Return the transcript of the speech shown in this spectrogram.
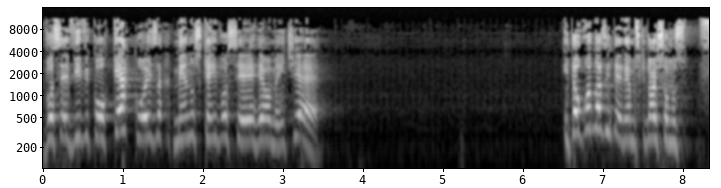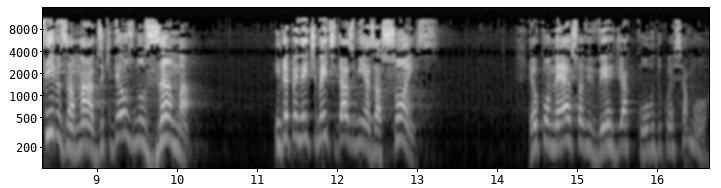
você vive qualquer coisa menos quem você realmente é. Então, quando nós entendemos que nós somos filhos amados e que Deus nos ama, independentemente das minhas ações, eu começo a viver de acordo com esse amor.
